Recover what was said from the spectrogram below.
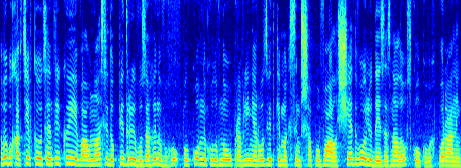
Вибух автівки у центрі Києва. Унаслідок підриву загинув полковник головного управління розвідки Максим Шаповал. Ще двоє людей зазнали осколкових поранень.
